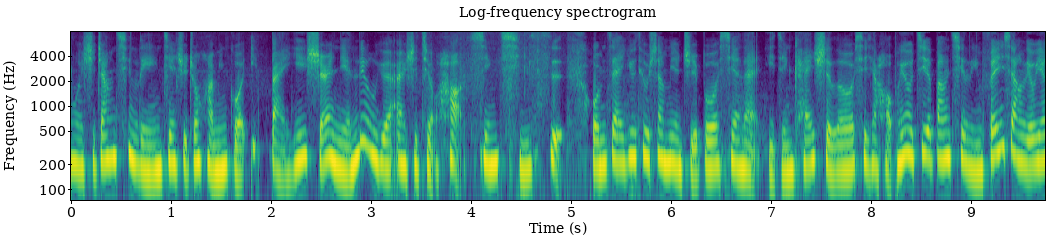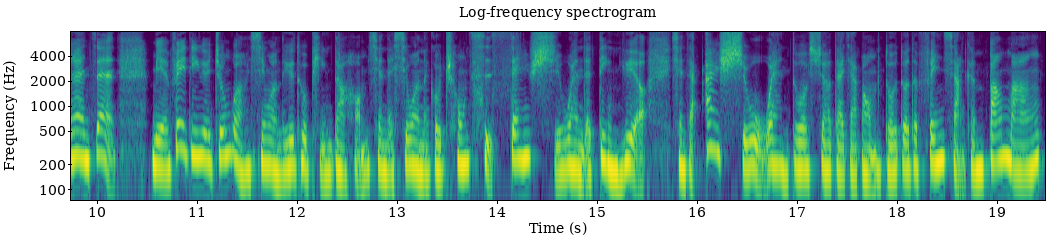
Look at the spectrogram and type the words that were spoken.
我是张庆玲。今天是中华民国一百一十二年六月二十九号，星期四。我们在 YouTube 上面直播，现在已经开始了。谢谢好朋友，记得帮庆玲分享、留言、按赞，免费订阅中广新闻的 YouTube 频道。好，我们现在希望能够冲刺三十万的订阅哦，现在二十五万多，需要大家帮我们多多的分享跟帮忙。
